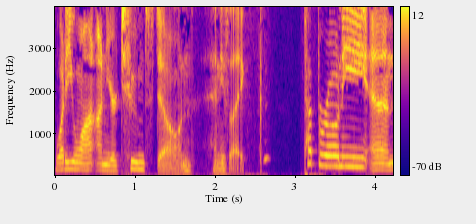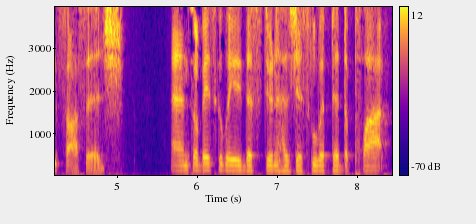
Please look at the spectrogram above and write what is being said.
"What do you want on your tombstone?" And he's like, "Pepperoni and sausage." And so basically, this student has just lifted the plot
